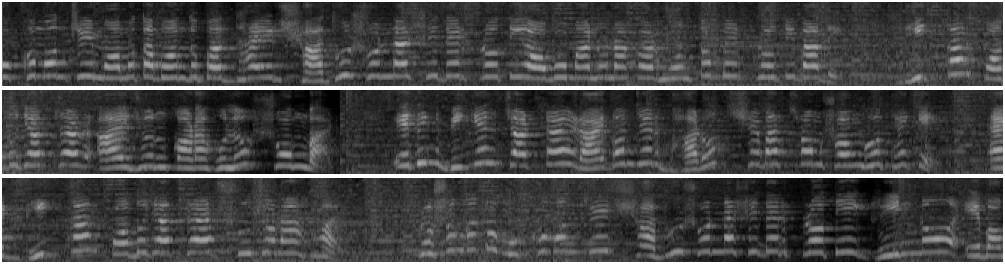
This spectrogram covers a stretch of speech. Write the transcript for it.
মুখ্যমন্ত্রী মমতা বন্দ্যোপাধ্যায়ের সাধু সন্ন্যাসীদের প্রতি অবমাননাকর মন্তব্যের প্রতিবাদে ধিক্কার পদযাত্রার আয়োজন করা হলো সোমবার। এদিন বিকেল চারটায় রায়গঞ্জের ভারত সেবাশ্রম সংঘ থেকে এক ধিক্কার পদযাত্রার সূচনা হয়। প্রসঙ্গত মুখ্যমন্ত্রীর সাধু সন্ন্যাসীদের প্রতি ঘৃণ্য এবং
